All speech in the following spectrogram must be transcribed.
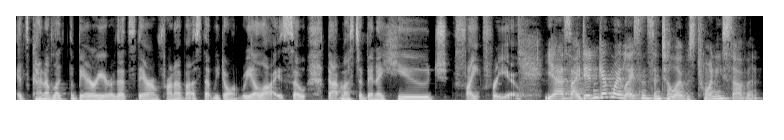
it's kind of like the barrier that's there in front of us that we don't realize. So that must have been a huge fight for you. Yes. I didn't get my license until I was 27.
